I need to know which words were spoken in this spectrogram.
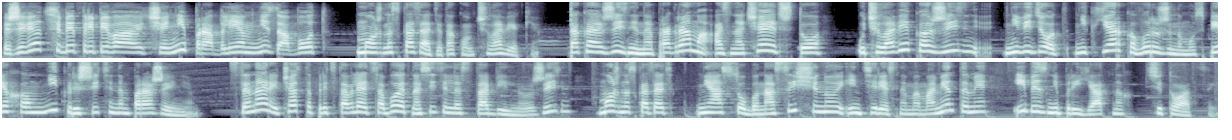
Живет себе припеваючи ни проблем, ни забот. Можно сказать о таком человеке. Такая жизненная программа означает, что у человека жизнь не ведет ни к ярко выраженным успехам, ни к решительным поражениям. Сценарий часто представляет собой относительно стабильную жизнь, можно сказать, не особо насыщенную интересными моментами и без неприятных ситуаций.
